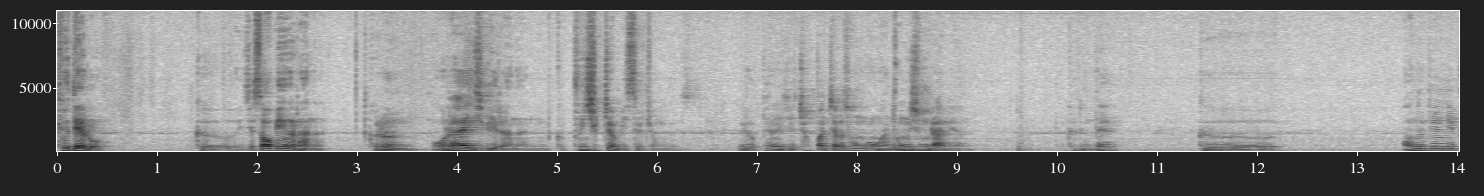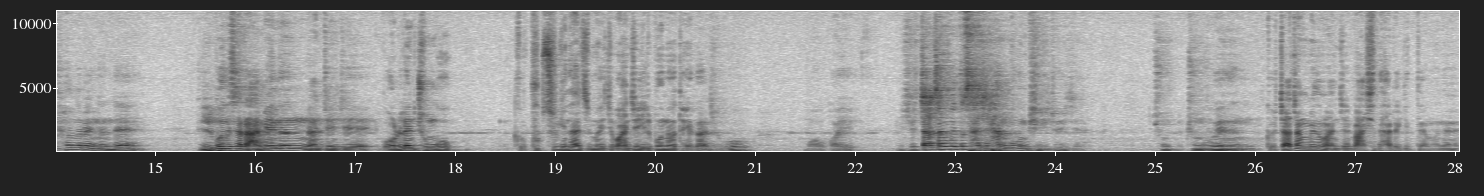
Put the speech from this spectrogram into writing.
교대로 그 이제 서빙을 하는 그런 월하의 집이라는 그 분식점이 있을 정도였어요. 그 옆에는 이제 첫 번째로 성공한 농심라면. 그런데 그 어느 분이 표현을 했는데 일본에서 라면은 완전 이제 원래는 중국 그 국수긴 하지만 이제 완전 일본화 돼가지고 뭐 거의 이제 짜장면도 사실 한국 음식이죠 이제 중, 중국에는 그 짜장면은 완전 맛이 다르기 때문에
